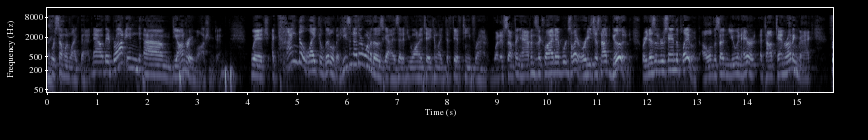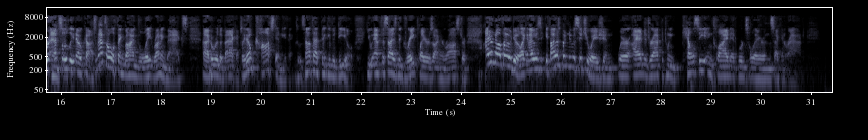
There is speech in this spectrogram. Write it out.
right. for someone like that. Now they brought in um, DeAndre Washington, which I kind of like a little bit. He's another one of those guys that if you want to take in like the 15th round, what if something happens to Clyde Edwards Helaire or he's just not good or he doesn't understand the playbook? All of a sudden you inherit a top 10 running back for absolutely no cost. And that's the whole thing behind the late running backs, uh, who are the backups. They don't cost anything. So it's not that big of a deal. You emphasize the great players on your roster. I don't know if I would do it. Like I was, if I was put into a situation where I had to draft between Kelce and Clyde Edwards Helaire in the second round,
